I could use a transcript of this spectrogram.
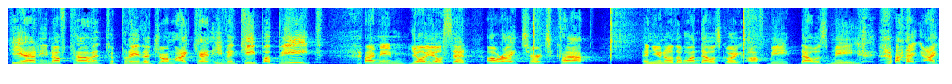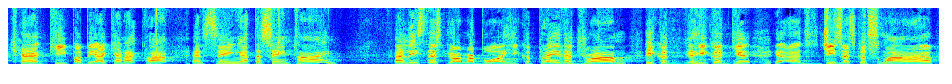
he had enough talent to play the drum. I can't even keep a beat. I mean, Yo Yo said, All right, church, clap. And you know the one that was going off beat? That was me. I, I can't keep a beat. I cannot clap and sing at the same time. At least this drummer boy, he could play the drum. He could, he could get, uh, Jesus could smile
